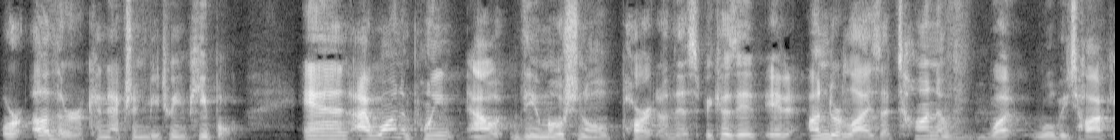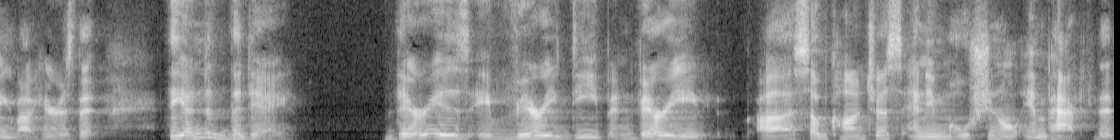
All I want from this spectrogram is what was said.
or other connection between people. And I want to point out the emotional part of this because it, it underlies a ton of what we'll be talking about here is that at the end of the day, there is a very deep and very uh, subconscious and emotional impact that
